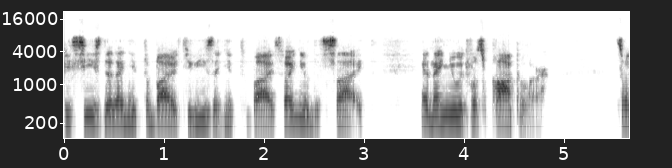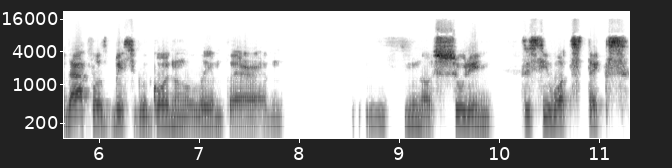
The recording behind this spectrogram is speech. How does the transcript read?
PCs that I need to buy or TVs I need to buy. So I knew the site, and I knew it was popular. So that was basically going on a limb there and you know shooting to see what sticks,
